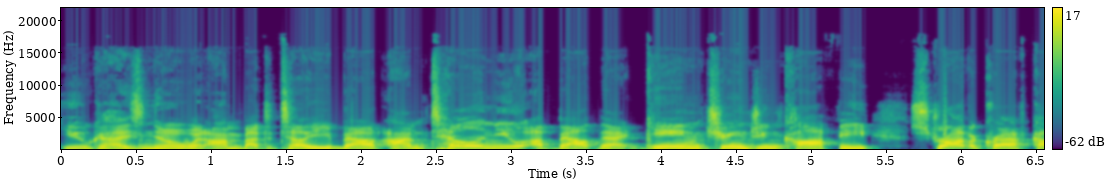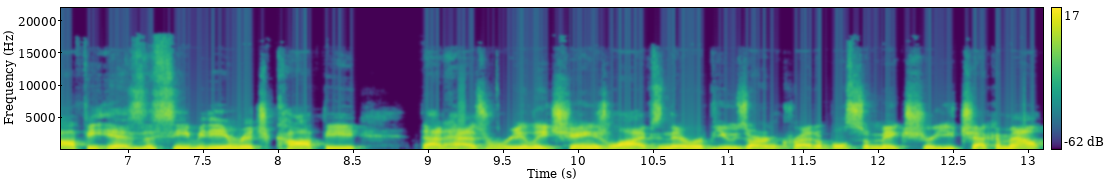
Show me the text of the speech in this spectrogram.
you guys know what I'm about to tell you about. I'm telling you about that game changing coffee. Strava Craft Coffee is the CBD enriched coffee that has really changed lives, and their reviews are incredible. So make sure you check them out.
